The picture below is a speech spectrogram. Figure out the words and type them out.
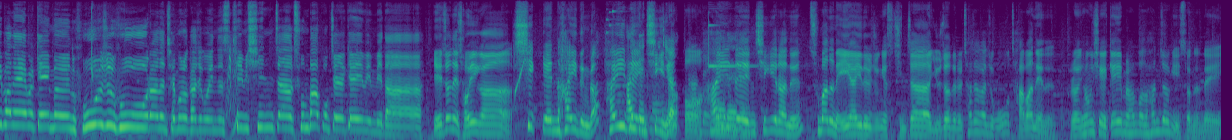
이번에 해볼 게임은 Who's Who라는 제목을 가지고 있는 스팀 신작 숨바꼭질 게임입니다 예전에 저희가 칙앤 하이드인가? 하이드 앤앤 칙이냐? 어 아, 네. Hide. and Seek이라는 수많은 AI들 중에서 진짜 유저들을 찾아가지고 잡아내는 그런 형식의 게임을 한 번 한 적이 있었는데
